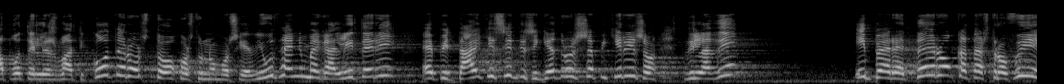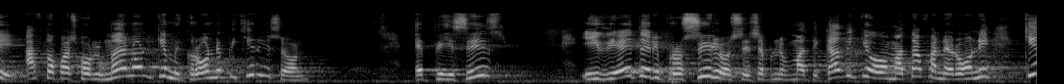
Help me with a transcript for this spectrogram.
αποτελεσματικότερος στόχος του νομοσχεδίου θα είναι η μεγαλύτερη επιτάχυση της συγκέντρωσης επιχειρήσεων. Δηλαδή, η περαιτέρω καταστροφή αυτοαπασχολουμένων και μικρών επιχειρήσεων. Επίσης, η ιδιαίτερη προσήλωση σε πνευματικά δικαιώματα φανερώνει και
